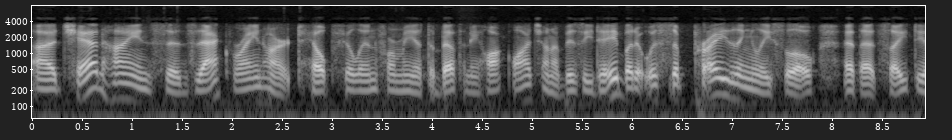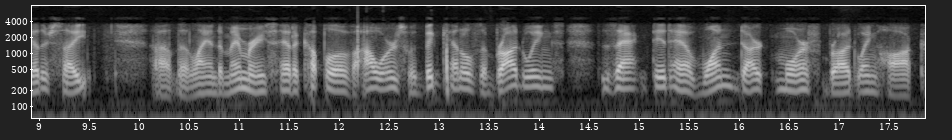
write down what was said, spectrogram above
Uh, Chad Hines said Zach Reinhart helped fill in for me at the Bethany Hawk Watch on a busy day, but it was surprisingly slow at that site. The other site, uh, the Land of Memories, had a couple of hours with big kettles of broadwings. Zach did have one dark morph broadwing hawk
